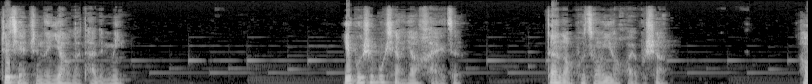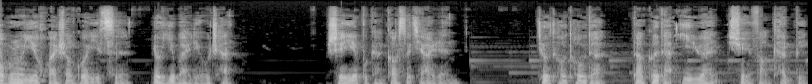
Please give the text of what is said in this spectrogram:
这简直能要了他的命。也不是不想要孩子，但老婆总也怀不上。好不容易怀上过一次，又意外流产，谁也不敢告诉家人，就偷偷的到各大医院寻访看病。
